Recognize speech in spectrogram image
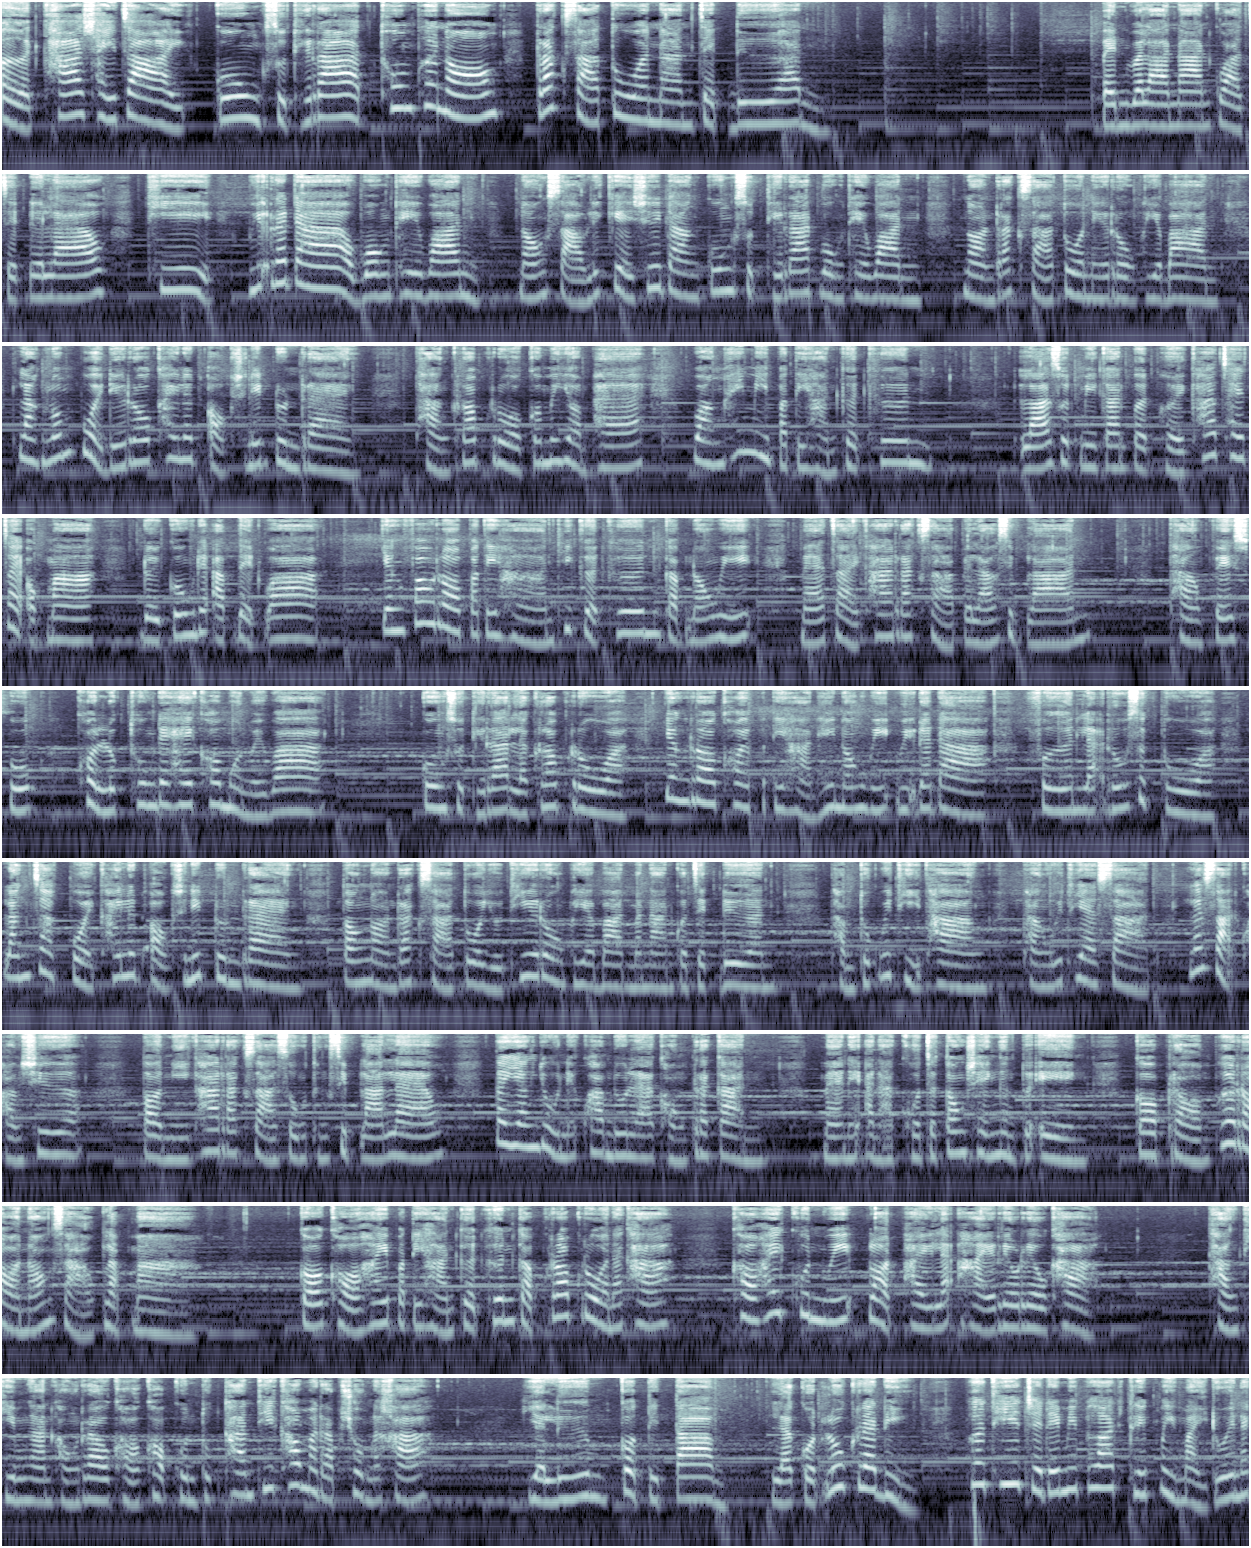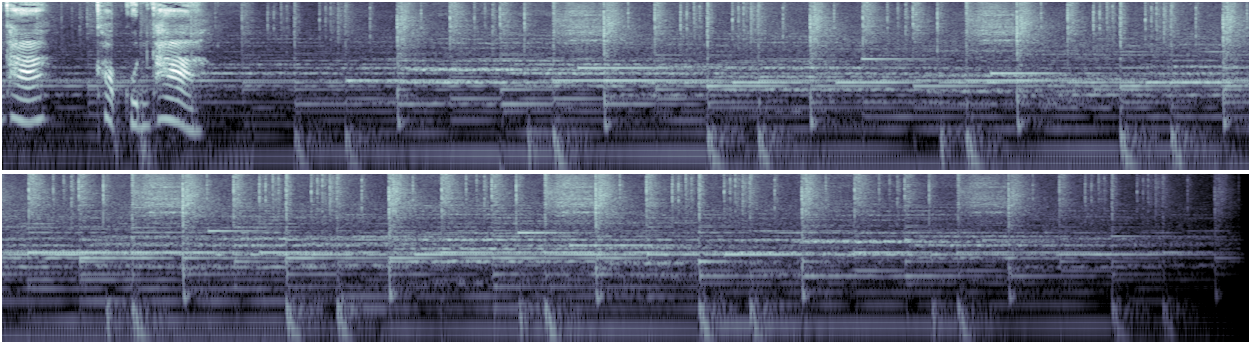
เปิดค่าใช้จ่าย กุ้งสุทธิราช ทุ่มเพื่อน้อง รักษาตัวนานเจ็ดเดือน เป็นเวลานานกว่า 7 เดือนแล้ว ที่วิรดาวงเทวัน น้องสาวลิเกชื่อดังกุ้งสุทธิราชวงเทวัน นอนรักษาตัวในโรงพยาบาล หลังล้มป่วยด้วยโรคไข้เลือดออกชนิดรุนแรง ทางครอบครัวก็ไม่ยอมแพ้ หวังให้มีปฏิหารเกิดขึ้น ล่าสุดมีการเปิดเผยค่าใช้จ่ายออกมา โดยกุ้งได้อัปเดตว่า ยังเฝ้ารอปฏิหารที่เกิดขึ้นกับน้องวิ แม้จ่ายค่ารักษาไปแล้ว 10 ล้าน ทาง Facebook คนลุกทุ่งได้ให้ข้อมูลไว้ว่า กุ้งสุทธิราชและครอบครัว ยังรอคอยปฏิหารให้น้องวิวิรดา ฟื้นและรู้สึกตัว หลังจากป่วยไข้เลือดออกชนิดรุนแรง ต้องนอนรักษาตัวอยู่ที่โรงพยาบาลมานานกว่า 7 เดือนทำทุกวิถีทางทั้งวิทยาศาสตร์ และศาสตร์ความเชื่อ ตอนนี้ค่ารักษาสูงถึง 10 ล้านแล้ว แต่ยังอยู่ในความดูแลของประกัน แม้ในอนาคตจะต้องใช้เงินตัวเอง ก็พร้อมเพื่อรอน้องสาวกลับมา ก็ขอให้ปฏิหารเกิดขึ้นกับครอบครัวนะคะ ขอให้คุณวิปลอดภัยและหายเร็วๆค่ะ ทางทีมงานของเราขอขอบคุณทุกท่านที่เข้ามารับชมนะคะ อย่าลืมกดติดตาม และกดลูกกระดิ่ง เพื่อที่จะได้ไม่พลาดคลิปใหม่ ๆ ด้วยนะคะ ขอบคุณค่ะ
